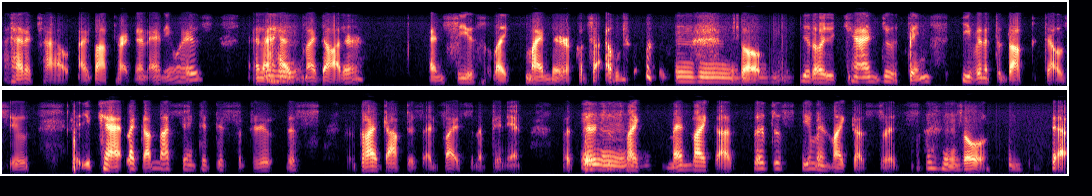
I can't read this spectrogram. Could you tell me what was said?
I had a child. I got pregnant anyways, and mm-hmm. I had mm-hmm. my daughter and she's like my miracle child. mm-hmm. so you know you can do things even if the doctor tells you that you can't. Like I'm not saying to disagree this guy doctor's advice and opinion, but they're mm-hmm. just like men like us. They're just human like us. Mm-hmm. So yeah.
